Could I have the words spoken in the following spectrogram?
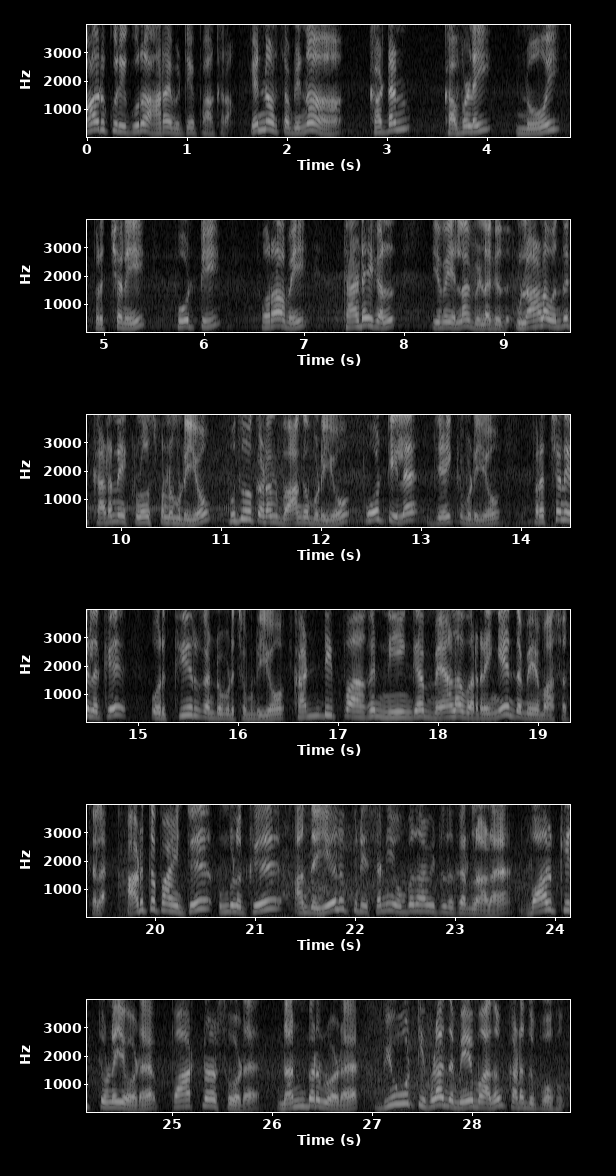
ஆறுக்குரிய குரு ஆறாம் வீட்டையே பார்க்குறான். என்ன அர்த்தம் அப்படின்னா கடன் கவலை நோய் பிரச்சனை போட்டி பொறாமை தடைகள் இவையெல்லாம் விலகுது. உங்களால் வந்து கடனை க்ளோஸ் பண்ண முடியும் புது கடன் வாங்க முடியும் போட்டியில் ஜெயிக்க முடியும் பிரச்சனைகளுக்கு ஒரு தீர்வு கண்டுபிடிச்ச முடியும். கண்டிப்பாக நீங்க மேலே வர்றீங்க இந்த மே மாசத்துல. அடுத்த பாயிண்ட் உங்களுக்கு அந்த ஏழுக்குரிய சனி ஒன்பதாம் வீட்டில் இருக்கிறதுனால வாழ்க்கை துணையோட பார்ட்னர்ஸோட நண்பர்களோட பியூட்டிஃபுல்லாக இந்த மே மாதம் கடந்து போகும்.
